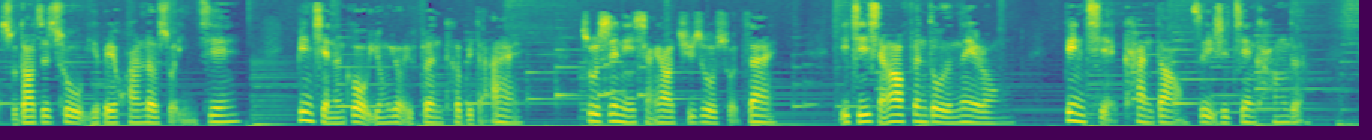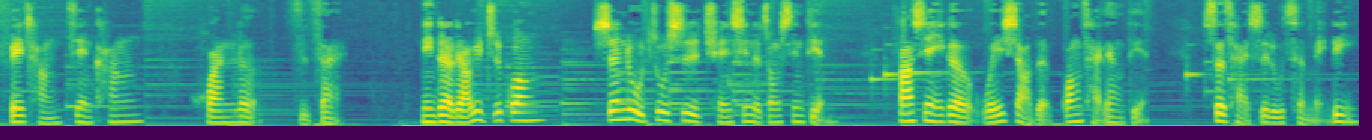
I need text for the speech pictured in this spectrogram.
所到之处也被欢乐所迎接，并且能够拥有一份特别的爱。注视你想要居住的所在，以及想要奋斗的内容，并且看到自己是健康的，非常健康、欢乐、自在。你的疗愈之光。深入注视全新的中心点，发现一个微小的光彩亮点，色彩是如此美丽，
